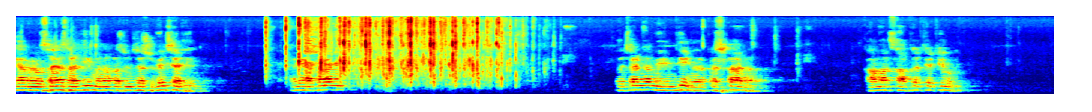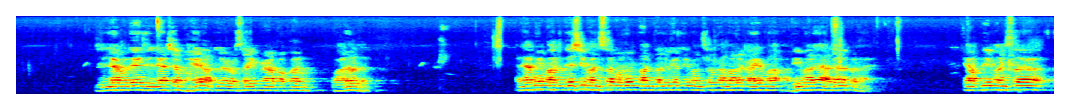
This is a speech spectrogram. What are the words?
या व्यवसायासाठी मनापासूनच्या शुभेच्छा देईन. आणि आपण प्रचंड मेहनतीनं कष्टानं कामात सातत्य ठेवून जिल्ह्यामध्ये जिल्ह्याच्या बाहेर आपलं व्यावसायिक व्याप आपण वाढवलं. आणि आम्ही मानदेशी माणसं म्हणून मान तालुक्यातली माणसं म्हणून आम्हाला कायम अभिमान आहे आदर पण आहे. की आपली माणसं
